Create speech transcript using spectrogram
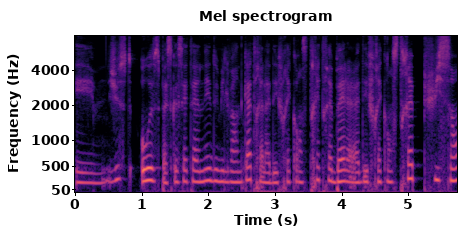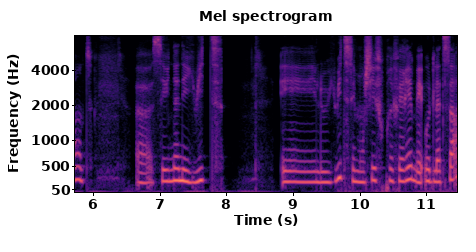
Et hum, juste ose parce que cette année 2024, elle a des fréquences très très belles, elle a des fréquences très puissantes. Euh, c'est une année 8 et le 8, c'est mon chiffre préféré, mais au-delà de ça,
